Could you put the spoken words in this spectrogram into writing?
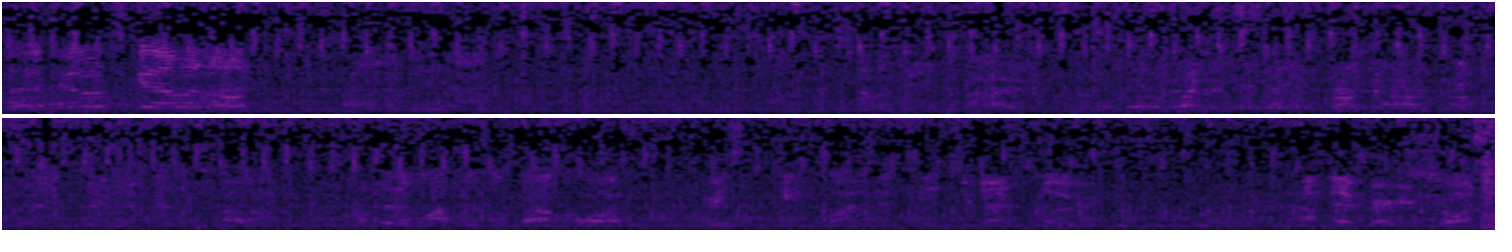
The hell's going on? What is? that very front.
